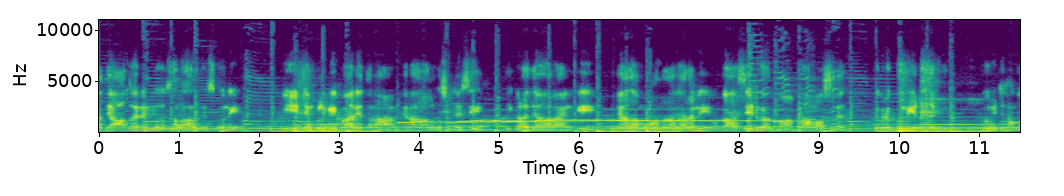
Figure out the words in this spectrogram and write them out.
అదే ఆధ్వర్యంలో సలహాలు తీసుకొని ఈ టెంపుల్కి భారీ ఎత్తున విరాళాలు వసూలు చేసి ఇక్కడ దేవాలయానికి యాదా మోహన్ రావు గారని ఒక సీటు గారు మా గ్రామస్తులే ఇక్కడ భూమి ఇవ్వడం జరిగింది. భూమి ఇచ్చినాక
